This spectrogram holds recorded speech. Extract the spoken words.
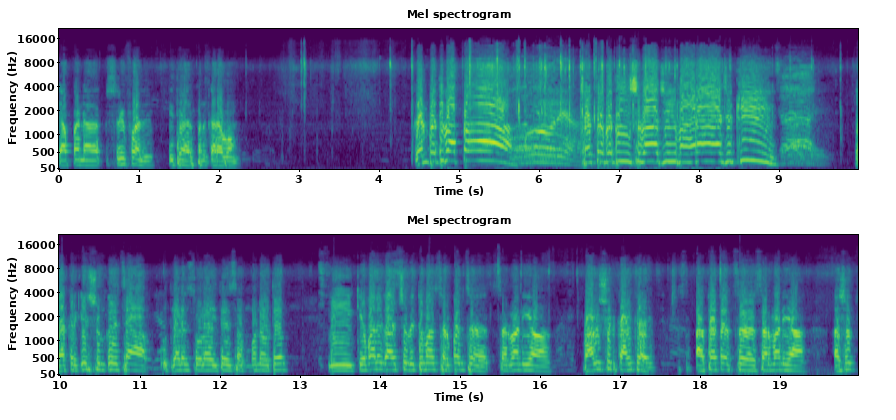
की आपण श्रीफल इथे अर्पण करावं. गणपती बाप्पा! छत्रपती शिवाजी महाराज की या क्रिकेट शृंखलेचा उद्घाटन सोहळा इथे संपन्न होतो. मी केवाले गावचे विद्यमान सरपंच सन्माननीय बालूशेठ कायकर अर्थातच सन्माननीय अशोक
